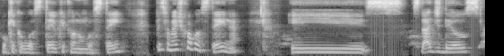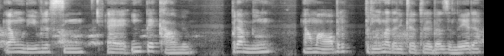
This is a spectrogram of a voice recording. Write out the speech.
o que, que eu gostei, o que, que eu não gostei. Principalmente o que eu gostei, né? E Cidade de Deus é um livro assim é, impecável. Para mim é uma obra-prima da literatura brasileira.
